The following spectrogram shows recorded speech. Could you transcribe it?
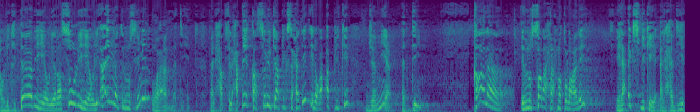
أو لكتابه أو لرسوله أو لأئمة المسلمين وعامتهم في الحقيقة celui qui applique ce hadith il aura appliqué جميع الدين قال الصلاح رحمة الله عليه il a expliqué الحديث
